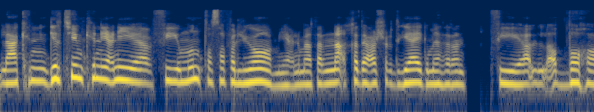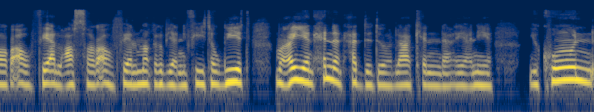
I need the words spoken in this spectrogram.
لكن قلتي يمكن يعني في منتصف اليوم يعني مثلا نأخذ عشر دقايق مثلا. في الظهر أو في العصر أو في المغرب يعني في توقيت معين حنا نحدده. لكن يعني يكون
